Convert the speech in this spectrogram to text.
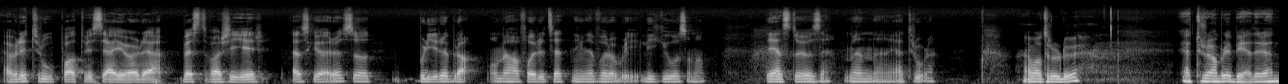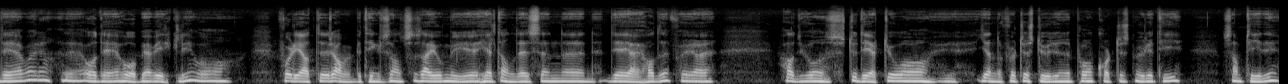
jeg vil tro på at hvis jeg gjør det bestefar sier jeg skal gjøre, så blir det bra. Om jeg har forutsetningene for å bli like god som han. Det gjenstår jo å se, men eh, jeg tror det. Ja, hva tror du? Jeg tror han blir bedre enn det jeg var, ja. og det håper jeg virkelig. Og fordi at rammebetingelsene hans er jo mye helt annerledes enn eh, det jeg hadde. For jeg hadde jo studert jo og gjennomførte studiene på kortest mulig tid samtidig.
